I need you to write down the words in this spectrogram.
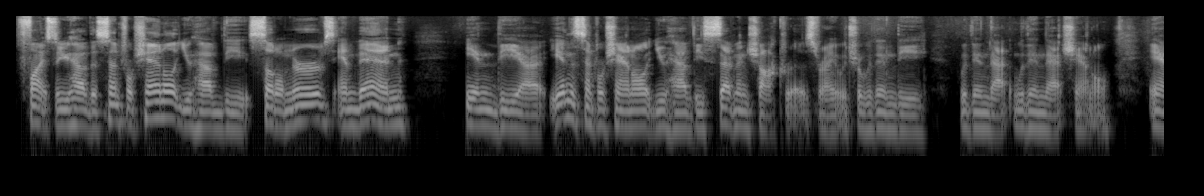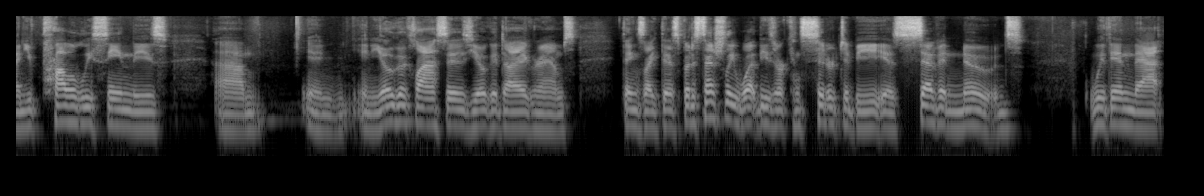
fine. So you have the central channel, you have the subtle nerves, and then in the uh, in the central channel you have these seven chakras, right, which are within the within that within that channel. And you've probably seen these um, in in yoga classes, yoga diagrams, things like this. But essentially, what these are considered to be is seven nodes within that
